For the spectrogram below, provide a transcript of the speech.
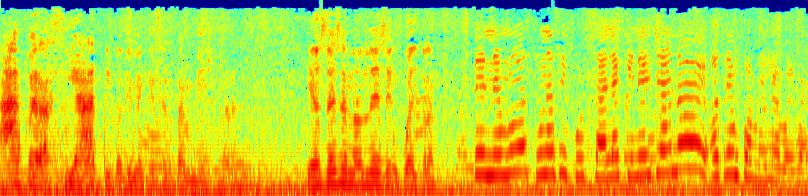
Ah, pero asiático tiene que ser también. Órale. ¿Y ustedes en dónde se encuentran? Tenemos una sucursal aquí en el llano otra en Pueblo Nuevo igual.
